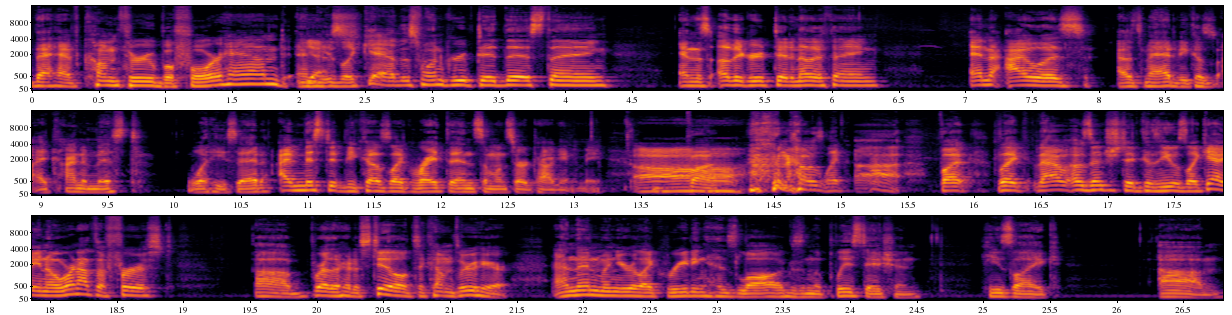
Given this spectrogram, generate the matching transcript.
that have come through beforehand. And Yes. he's like, yeah, this one group did this thing, and this other group did another thing. And I was I was mad because I kind of missed what he said. I missed it because like right then someone started talking to me. Ah. But and I was like, ah. But like that, I was interested because he was like, yeah, you know, we're not the first uh, Brotherhood of Steel to come through here. And then when you're like reading his logs in the police station, he's like, um,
